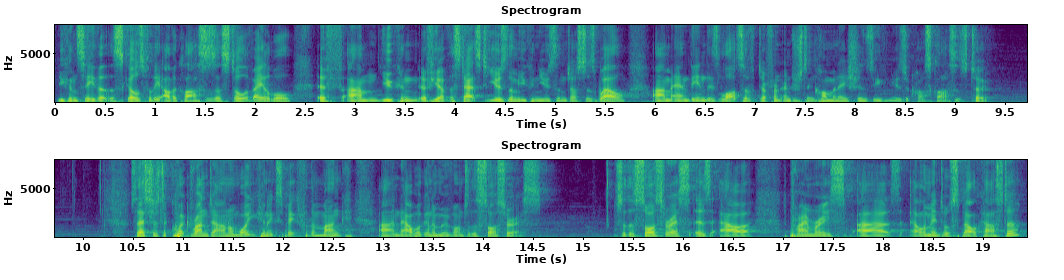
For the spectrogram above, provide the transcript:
you can see that the skills for the other classes are still available. If um, you can, if you have the stats to use them, you can use them just as well. Um, and then there's lots of different interesting combinations you can use across classes too. So that's just a quick rundown on what you can expect for the monk. Uh, now we're going to move on to the sorceress. So the sorceress is our primary uh, elemental spellcaster.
